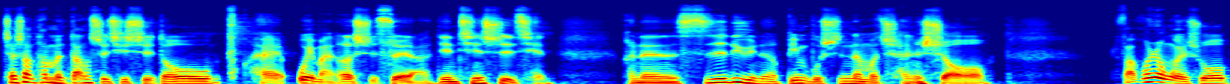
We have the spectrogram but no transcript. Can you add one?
加上他们当时其实都还未满二十岁啦，年轻事前。可能思虑呢，并不是那么成熟。法官认为说，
